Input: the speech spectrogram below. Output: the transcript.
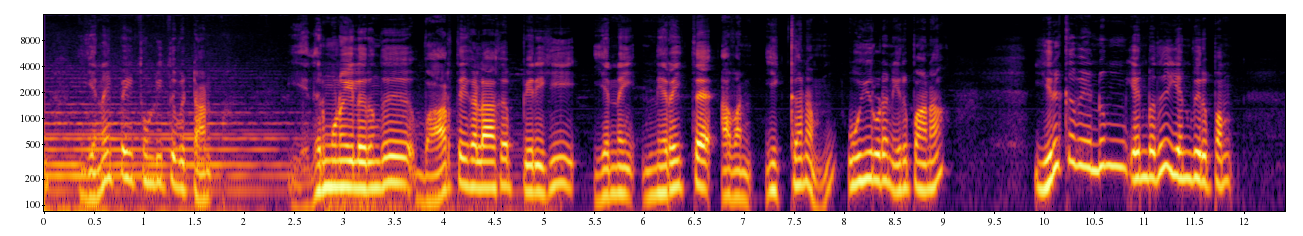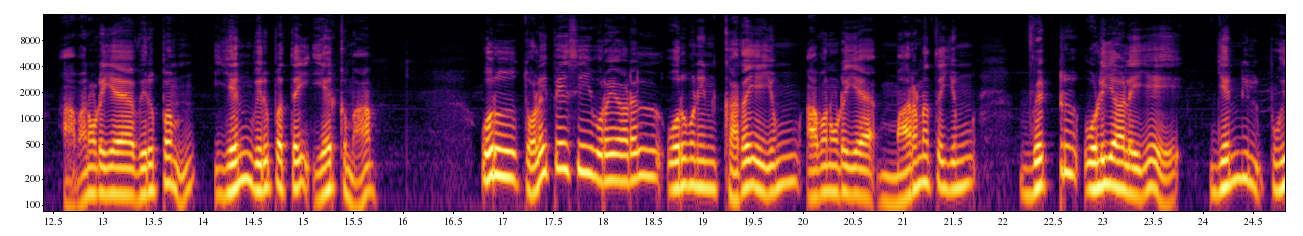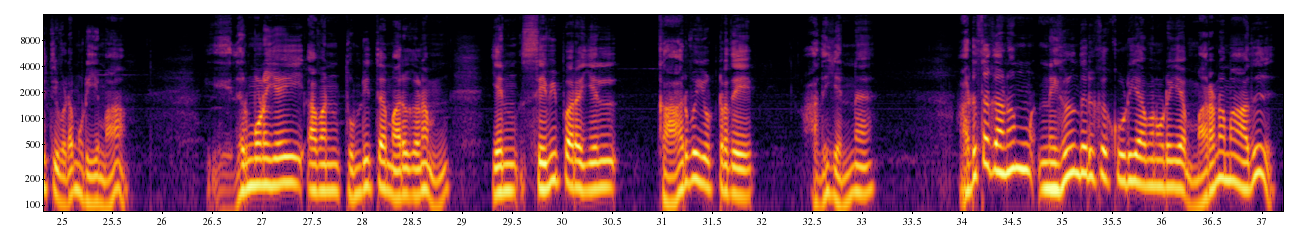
இணைப்பை துண்டித்து விட்டான். எதிர்முனையிலிருந்து வார்த்தைகளாக பெருகி என்னை நிறைத்த அவன் இக்கணம் உயிருடன் இருப்பானா? இருக்க வேண்டும் என்பது என் விருப்பம். அவனுடைய விருப்பம் என் விருப்பத்தை ஏற்குமா? ஒரு தொலைபேசி உரையாடல் ஒருவனின் கதையையும் அவனுடைய மரணத்தையும் வெற்று ஒளியாலேயே எண்ணில் புகுத்திவிட முடியுமா? எதிர்முனையை அவன் துண்டித்த மறுகணம் என் செவிப்பறையில் கார்வையுற்றதே. அது என்ன? அடுத்த கணம் நிகழ்ந்திருக்கக்கூடிய அவனுடைய மரணமா அது?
